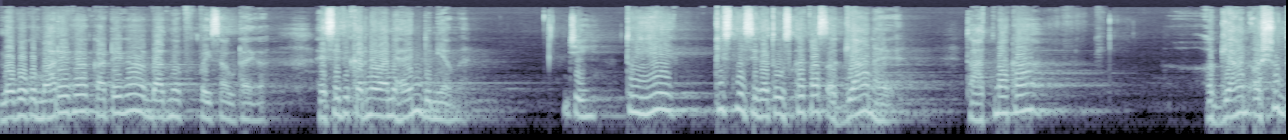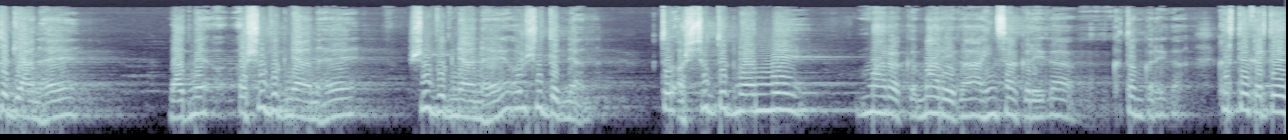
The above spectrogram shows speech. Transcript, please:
लोगों को मारेगा काटेगा और बाद में पैसा उठाएगा। ऐसे भी करने वाले हैं दुनिया में। जी। तो ये किसने सीखा? तो उसके पास अज्ञान है। तो आत्मा का अज्ञान अशुद्ध ज्ञान है। बाद में अशुभ ज्ञान है शुभ ज्ञान है और शुद्ध ज्ञान। तो अशुद्ध ज्ञान में मारा मारेगा, हिंसा करेगा, खत्म करेगा। करते करते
